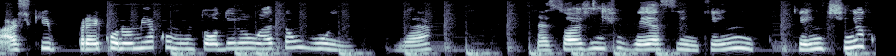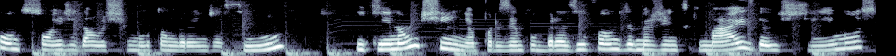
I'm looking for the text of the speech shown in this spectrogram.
acho que para a economia como um todo não é tão ruim, né? É só a gente ver, assim, quem, quem tinha condições de dar um estímulo tão grande assim e quem não tinha. Por exemplo, o Brasil foi um dos emergentes que mais deu estímulos,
